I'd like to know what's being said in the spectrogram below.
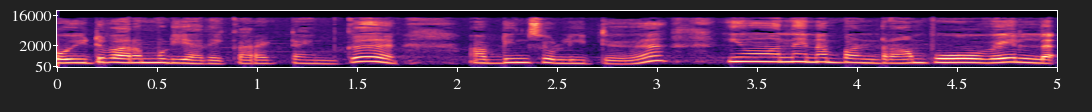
போயிட்டு வர முடியாதே கரெக்ட் டைமுக்கு அப்படின்னு சொல்லிட்டு இவன் வந்து என்ன பண்ணுறான் போகவே இல்லை.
